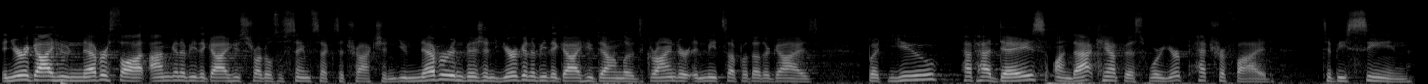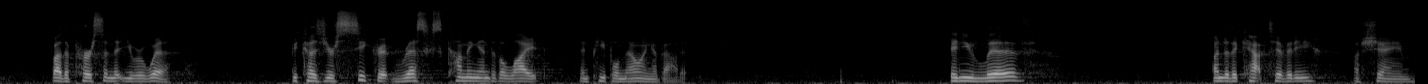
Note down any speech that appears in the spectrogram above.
and you're a guy who never thought, I'm going to be the guy who struggles with same sex attraction. You never envisioned you're going to be the guy who downloads Grindr and meets up with other guys. But you have had days on that campus where you're petrified to be seen by the person that you were with because your secret risks coming into the light and people knowing about it. And you live under the captivity of shame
